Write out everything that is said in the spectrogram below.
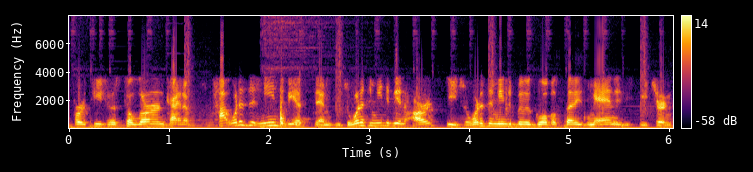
for teachers to learn kind of how, what does it mean to be a STEM teacher? What does it mean to be an arts teacher? What does it mean to be a global studies humanities teacher? And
